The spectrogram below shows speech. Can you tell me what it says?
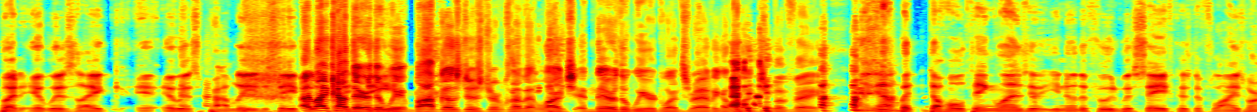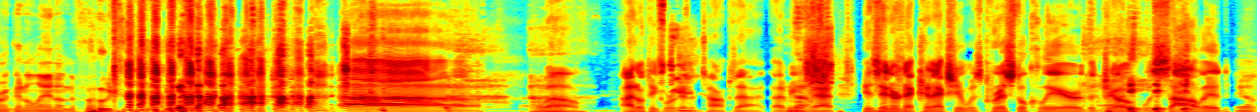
but it was like it, it was probably the safest. I like how they're to the eat. weird Bob goes to a strip club at lunch and they're the weird ones for having a lunch buffet. Yeah, but the whole thing was, uh, you know, the food was safe because the flies weren't going to land on the food. Ah, well, I don't think we're going to top that. I mean, No. that his internet connection was crystal clear. The joke was solid. Yep.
